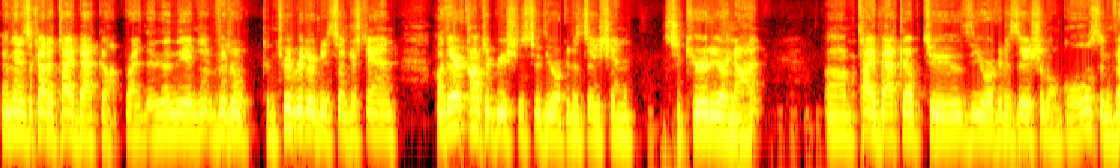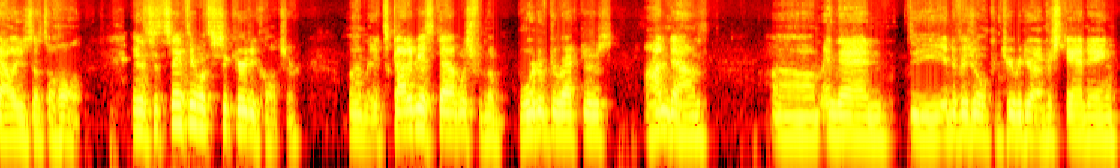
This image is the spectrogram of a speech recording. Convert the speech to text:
And then it's got to tie back up, right? And then the individual contributor needs to understand how their contributions to the organization, security or not, um, tie back up to the organizational goals and values as a whole. And it's the same thing with security culture. Um, it's got to be established from the board of directors on down um, and then the individual contributor understanding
